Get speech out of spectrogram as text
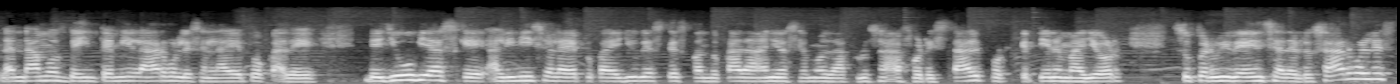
Plantamos 20 mil árboles en la época de, de, lluvias, que al inicio de la época de lluvias, que es cuando cada año hacemos la cruzada forestal, porque tiene mayor supervivencia de los árboles.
